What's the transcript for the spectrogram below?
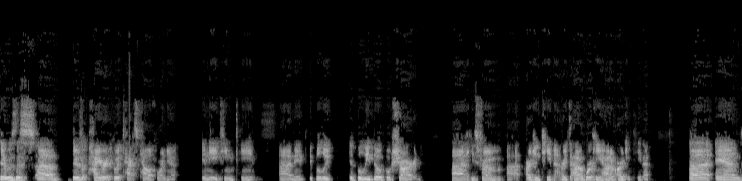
there was this. Um, there's a pirate who attacks California in the 18 teens uh, named Hipólito, Bouchard. he's from Argentina, or he's out, working out of Argentina, and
